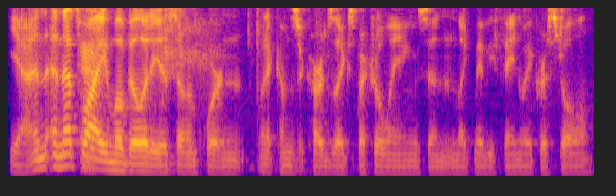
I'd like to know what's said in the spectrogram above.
Yeah, and, and that's why mobility is so important when it comes to cards like Spectral Wings and like maybe Faneway Crystal.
